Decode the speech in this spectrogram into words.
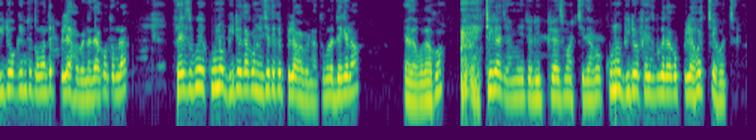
ভিডিও কিন্তু তোমাদের প্লে হবে না। দেখো তোমরা ফেসবুকে কোনো ভিডিও দেখো নিজে থেকে প্লে হবে না। তোমরা দেখে নাও। দেখো দেখো। ঠিক আছে, আমি এটা রিপ্লেস মারছি। দেখো, কোনো ভিডিও ফেসবুকে দেখো প্লে হচ্ছে হচ্ছে না।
